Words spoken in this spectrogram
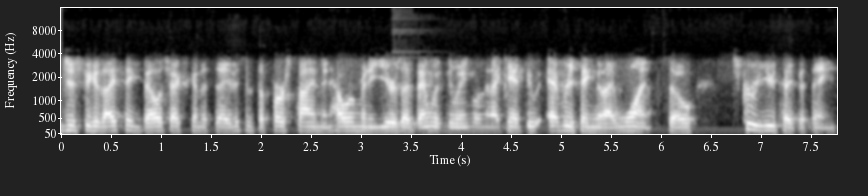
just because I think Belichick's going to say this is the first time in however many years I've been with New England and I can't do everything that I want, so screw you type of thing.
